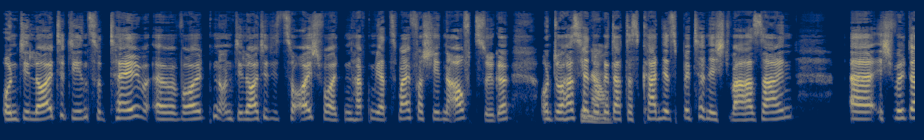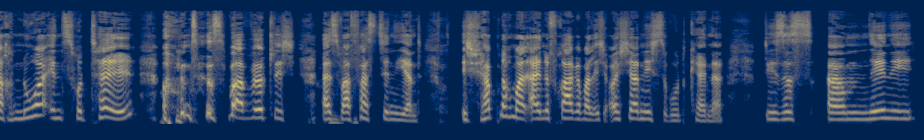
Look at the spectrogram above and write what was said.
Und die Leute, die ins Hotel äh, wollten und die Leute, die zu euch wollten, hatten ja zwei verschiedene Aufzüge. Und du hast genau. ja nur genau. gedacht, das kann jetzt bitte nicht wahr sein äh, ich will doch nur ins Hotel. Und es war wirklich, es war faszinierend. Ich habe noch mal eine Frage, weil ich euch ja nicht so gut kenne. Dieses ähm, Neni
